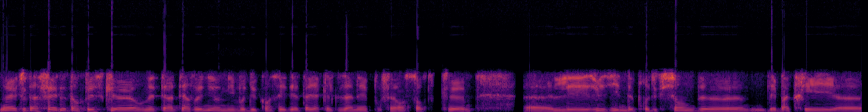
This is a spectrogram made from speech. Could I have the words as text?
Oui, tout à fait. D'autant plus qu'on était intervenu au niveau du Conseil d'État il y a quelques années pour faire en sorte que euh, les usines de production de, des batteries euh,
